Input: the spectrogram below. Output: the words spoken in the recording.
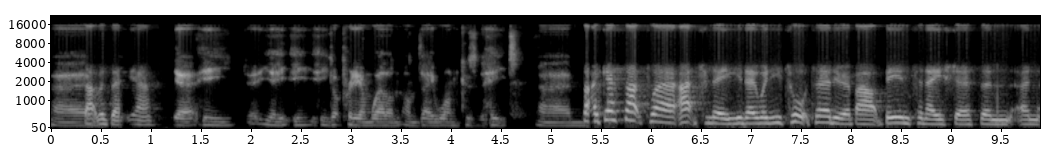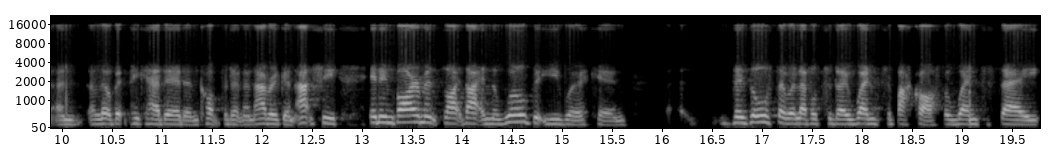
Um, that was it. Yeah. Yeah, he yeah he, he got pretty unwell on, on day one because of the heat. Um, but I guess that's where actually, you know, when you talked earlier about being tenacious and and and a little bit pig-headed and confident and arrogant, actually, in environments like that in the world that you work in, there's also a level to know when to back off and when to say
